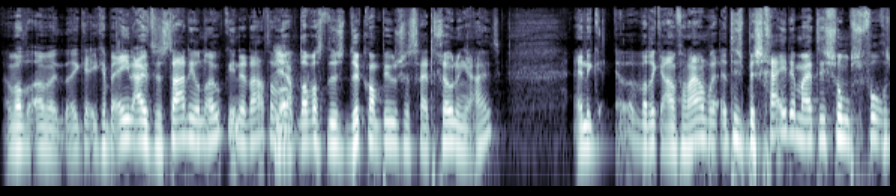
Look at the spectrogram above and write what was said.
Want eh, ik, ik heb één uit het stadion ook, inderdaad. Dat, Ja. was, dat was dus de kampioenswedstrijd Groningen uit. En ik, eh, wat ik aan Van Halen... Het is bescheiden, maar het is soms volgens...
